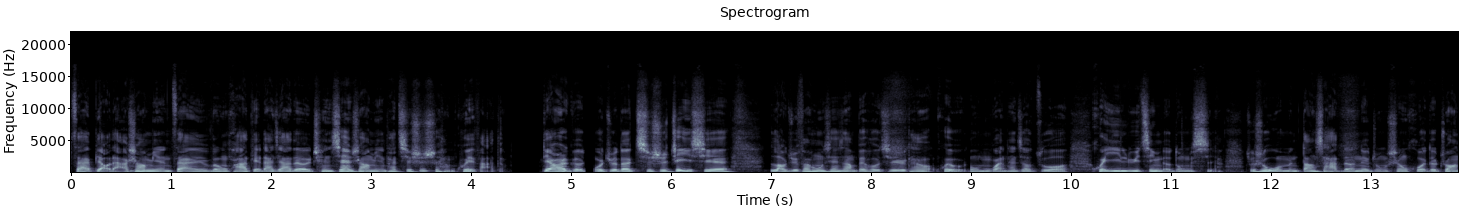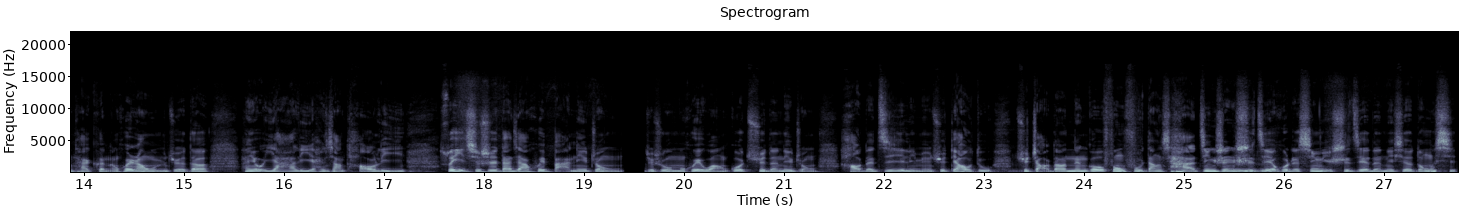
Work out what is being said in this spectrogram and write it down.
在表达上面，在文化给大家的呈现上面，它其实是很匮乏的。第二个，我觉得其实这一些老剧翻红现象背后，其实它会有我们管它叫做回忆滤镜的东西，就是我们当下的那种生活的状态，可能会让我们觉得很有压力，很想逃离，所以其实大家会把那种。就是我们会往过去的那种好的记忆里面去调度，去找到能够丰富当下精神世界或者心理世界的那些东西。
